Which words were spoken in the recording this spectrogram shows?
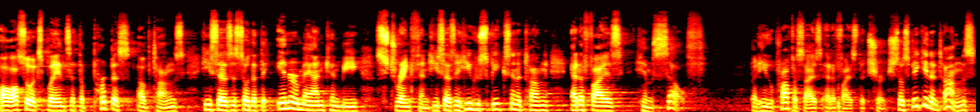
Paul also explains that the purpose of tongues, he says, is so that the inner man can be strengthened. He says that he who speaks in a tongue edifies himself but he who prophesies edifies the church. So, speaking in tongues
